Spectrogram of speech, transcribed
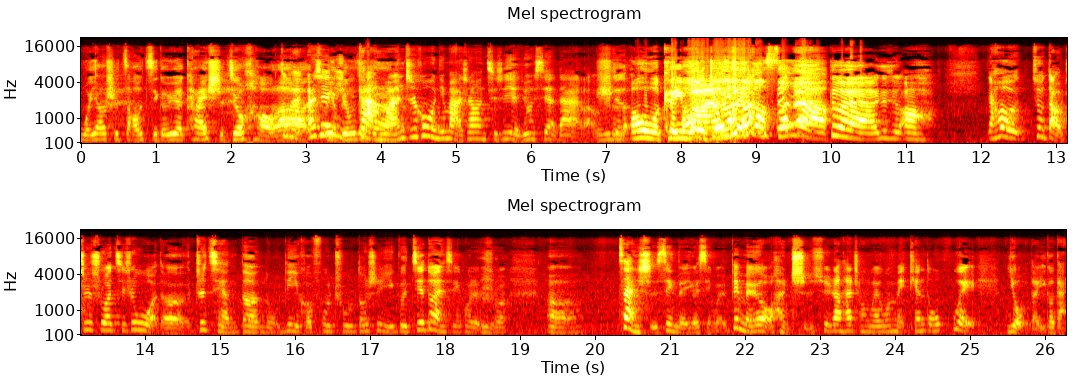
我要是早几个月开始就好了，对，而且你赶完之后，你马上其实也就懈怠了。我就觉得，哦，我可以哦，玩了，我终于可以放松了。对，就觉得啊，然后就导致说，其实我的之前的努力和付出都是一个阶段性或者说，呃，暂时性的一个行为，并没有很持续，让它成为我每天都会有的一个改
